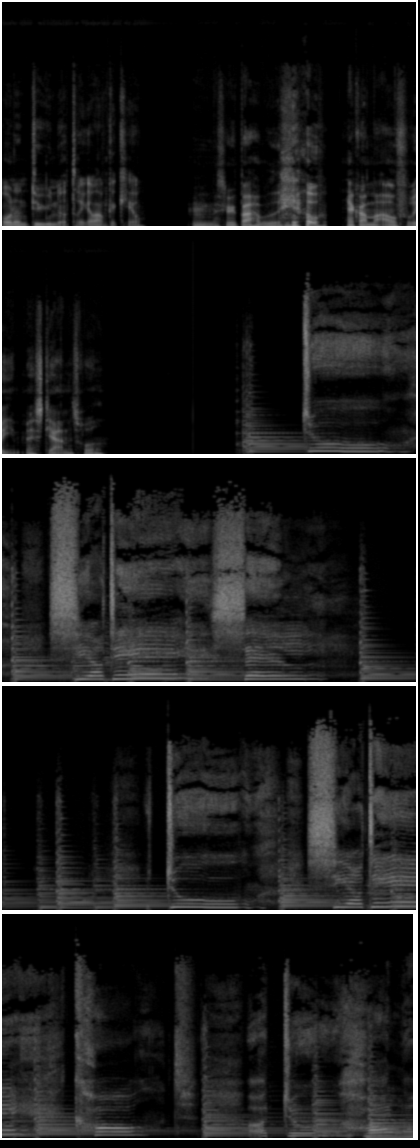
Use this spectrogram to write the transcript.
under en dyne og drikker varm kakao. Mm, skal vi ikke bare hoppe ud? af? jo. Her kommer Eufori med stjernetråd. Det selv. Du siger det kort Og du holder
